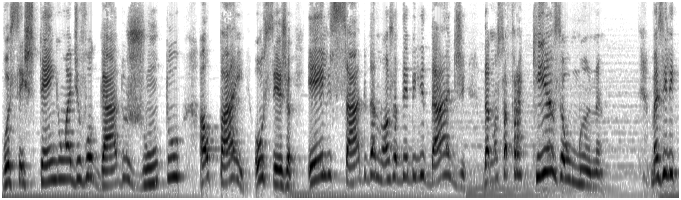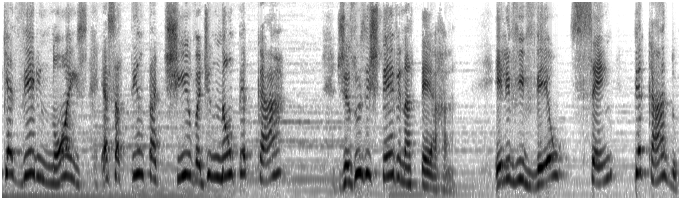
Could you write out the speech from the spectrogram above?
vocês têm um advogado junto ao Pai, ou seja, ele sabe da nossa debilidade, da nossa fraqueza humana mas Ele quer ver em nós essa tentativa de não pecar. Jesus esteve na terra, ele viveu sem pecado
